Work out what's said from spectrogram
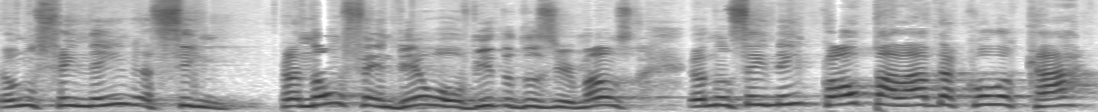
Eu não sei nem assim, para não ofender o ouvido dos irmãos, eu não sei nem qual palavra colocar.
